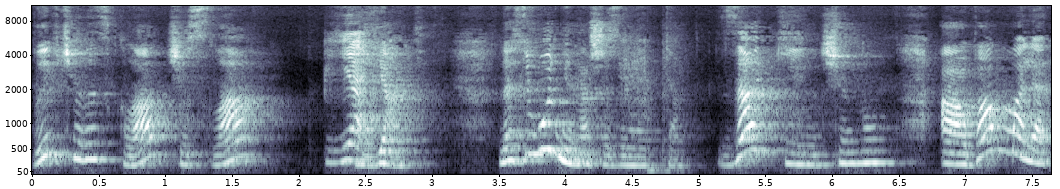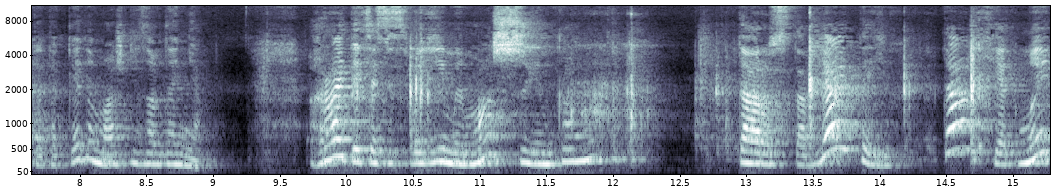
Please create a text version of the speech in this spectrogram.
вивчили склад числа П'ять. 5. На сьогодні наше заняття закінчено. А вам, малята, таке домашнє завдання. Грайтеся зі своїми машинками та розставляйте їх так, як ми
